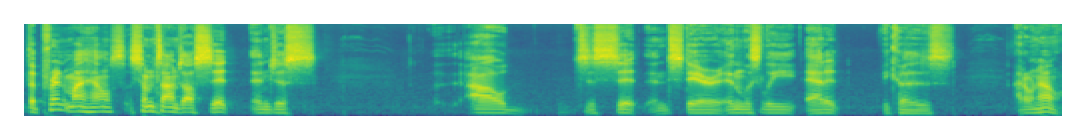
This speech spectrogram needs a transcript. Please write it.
the print in my house, sometimes I'll sit and just, I'll just sit and stare endlessly at it because I don't know.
